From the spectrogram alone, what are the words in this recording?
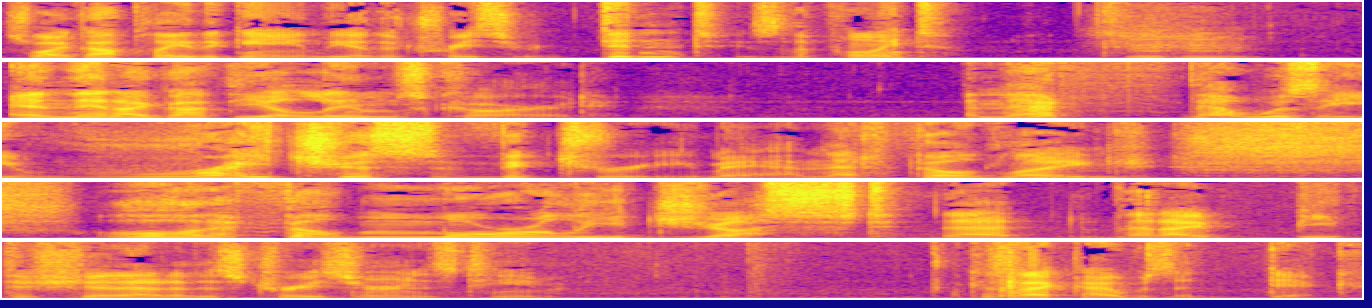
So I got play the game. The other tracer didn't. Is the point? Mm-hmm. And then I got the Elims card, and that that was a righteous victory, man. That felt like. Oh, that felt morally just that that I beat the shit out of this tracer and his team, because that guy was a dick.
